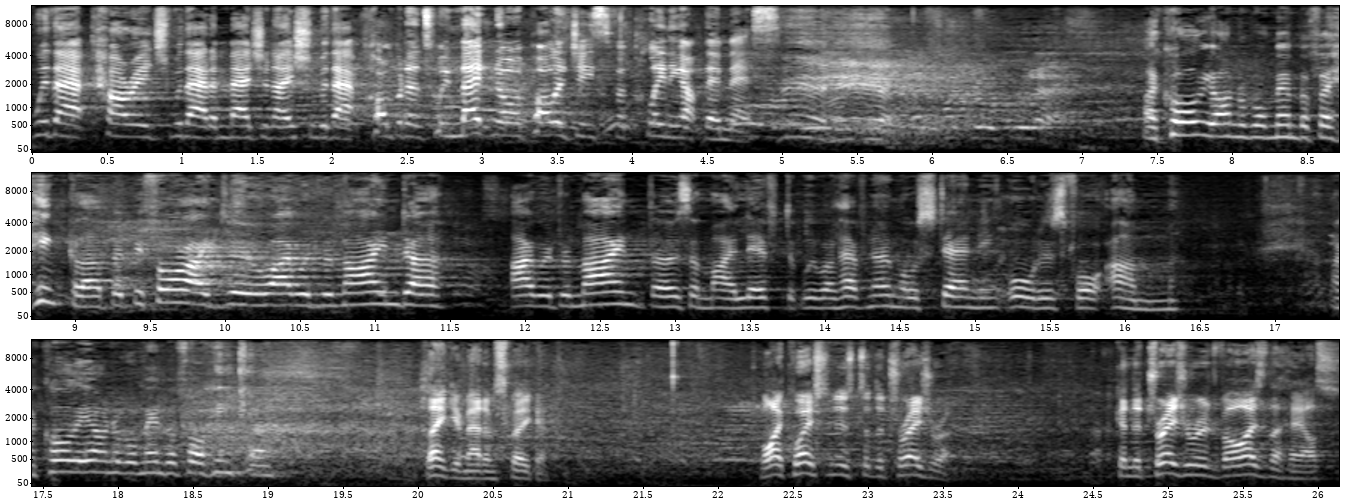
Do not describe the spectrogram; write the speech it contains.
without courage, without imagination, without competence. We make no apologies for cleaning up their mess. I call the honourable member for Hinkler, but before I do, I would remind uh, I would remind those on my left that we will have no more standing orders for um. I call the honourable member for Hinkler. Thank you, Madam Speaker. My question is to the Treasurer. Can the Treasurer advise the House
